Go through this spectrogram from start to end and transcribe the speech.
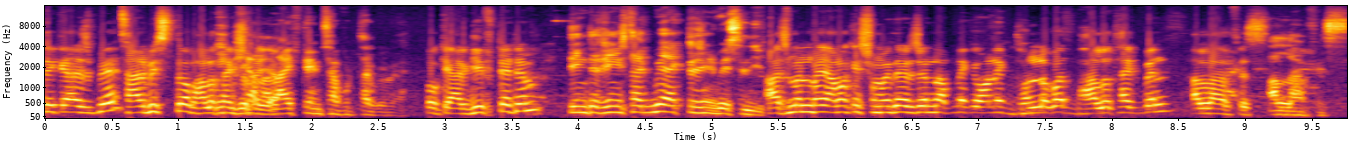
থেকে আসবে সার্ভিস তো ভালো থাকবে লাইফ টাইম সাপোর্ট থাকবে ওকে আর গিফট আইটেম তিনটা জিনিস থাকবে একটা জিনিস বেছে নিবে। আজমান ভাই আমাকে সময় দেওয়ার জন্য আপনাকে অনেক ধন্যবাদ। ভালো থাকবেন। আল্লাহ হাফেজ। আল্লাহ হাফিজ।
